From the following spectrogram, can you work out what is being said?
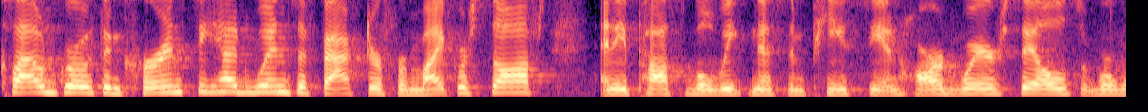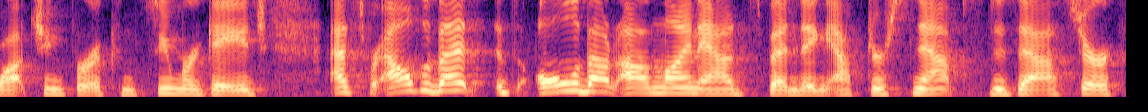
Cloud growth and currency headwinds a factor for Microsoft. Any possible weakness in PC and hardware sales, we're watching for a consumer gauge. As for Alphabet, it's all about online ad spending after Snap's disaster,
